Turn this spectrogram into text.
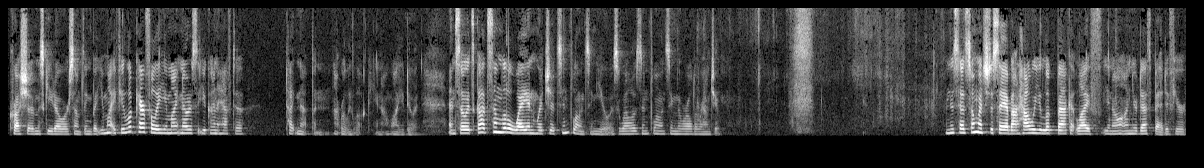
crush a mosquito or something, but you might, if you look carefully, you might notice that you kind of have to tighten up and not really look, you know, while you do it. And so it's got some little way in which it's influencing you as well as influencing the world around you. And this has so much to say about how will you look back at life, you know, on your deathbed, if you're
